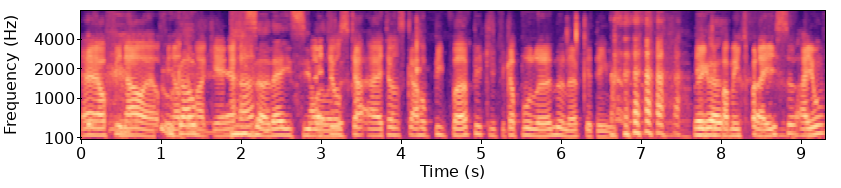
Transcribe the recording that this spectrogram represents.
É, é o final, é o O final de carro uma guerra. pisa, né, em cima. Aí tem, uns ca- aí tem uns carros pimp-up que fica pulando, né? Porque tem, tem equipamento pra isso. Aí um,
